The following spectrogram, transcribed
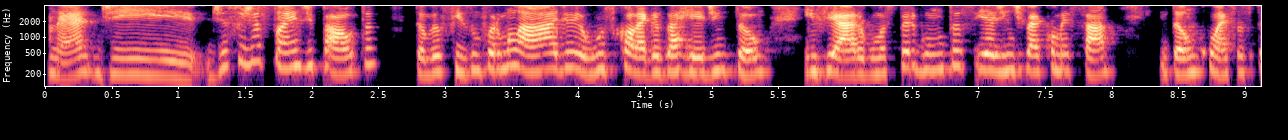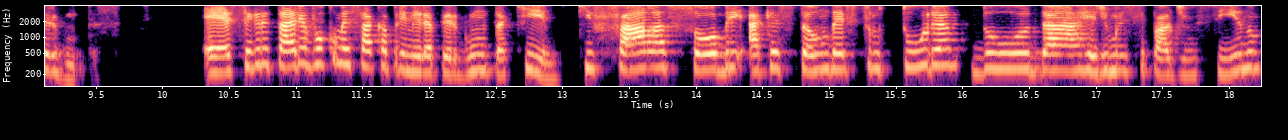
né, de, de sugestões de pauta, então, eu fiz um formulário e alguns colegas da rede, então, enviaram algumas perguntas e a gente vai começar, então, com essas perguntas. É, secretária, eu vou começar com a primeira pergunta aqui, que fala sobre a questão da estrutura do, da rede municipal de ensino.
